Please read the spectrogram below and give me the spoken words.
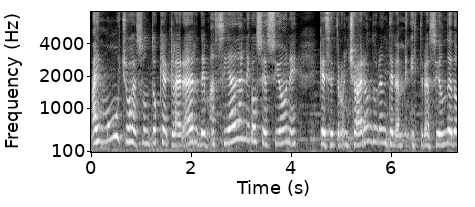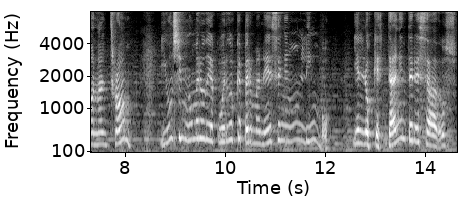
Hay muchos asuntos que aclarar, demasiadas negociaciones que se troncharon durante la administración de Donald Trump y un sinnúmero de acuerdos que permanecen en un limbo y en los que están interesados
